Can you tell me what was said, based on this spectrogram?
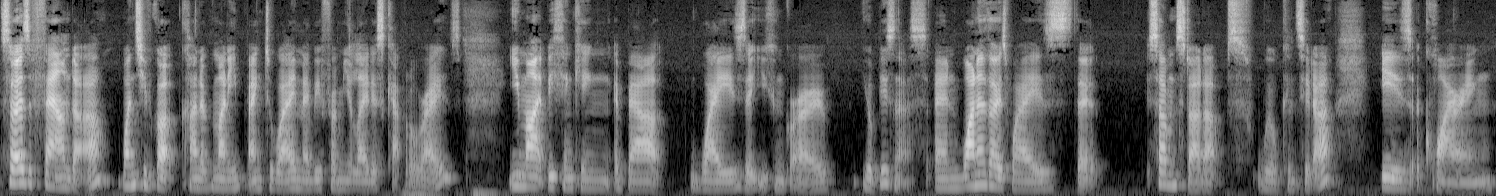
So as a founder, once you've got kind of money banked away, maybe from your latest capital raise, you might be thinking about ways that you can grow your business. And one of those ways that some startups will consider is acquiring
